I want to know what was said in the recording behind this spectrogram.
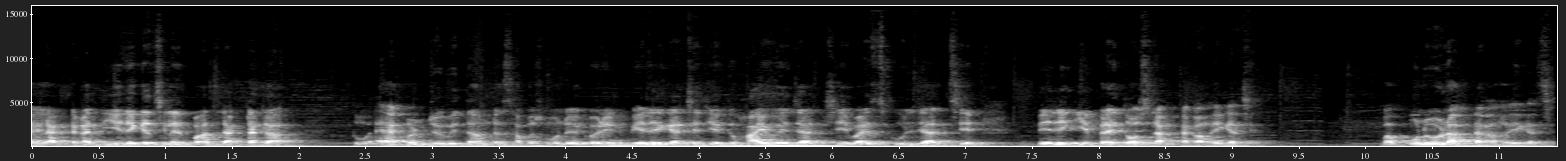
এক লাখ টাকা দিয়ে রেখেছিলেন, পাঁচ লাখ টাকা। তো এখন জমির দামটা সাপোজ মনে করেন বেড়ে গেছে, যেহেতু হাইওয়ে যাচ্ছে বা স্কুল যাচ্ছে, বেড়ে গিয়ে প্রায় দশ লাখ টাকা হয়ে গেছে বা পনেরো লাখ টাকা হয়ে গেছে।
